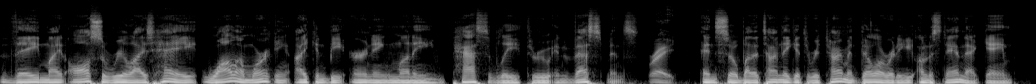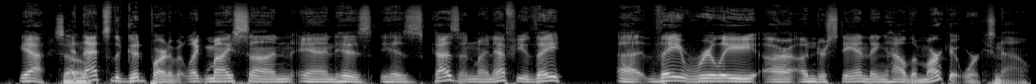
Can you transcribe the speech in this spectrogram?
they might also realize, hey, while I'm working, I can be earning money passively through investments. Right. And so by the time they get to retirement, they'll already understand that game. Yeah. So- and that's the good part of it. Like my son and his his cousin, my nephew, they uh, they really are understanding how the market works now,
